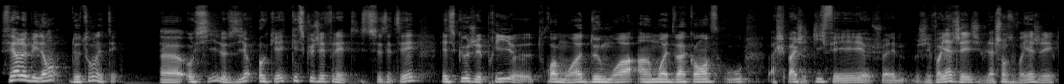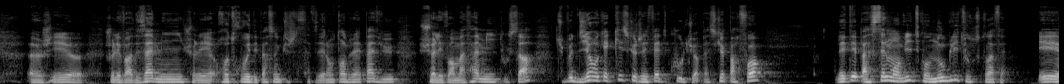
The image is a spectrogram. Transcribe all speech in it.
faire le bilan de ton été. Euh, aussi de se dire ok qu'est-ce que j'ai fait cet été? Est-ce que j'ai pris euh, trois mois deux mois un mois de vacances ou bah, je sais pas j'ai kiffé j'ai voyagé j'ai eu la chance de voyager euh, j'ai je suis allé voir des amis je suis allé retrouver des personnes que ça faisait longtemps que je n'avais pas vues je suis allé voir ma famille tout ça. Tu peux te dire ok qu'est-ce que j'ai fait de cool tu vois? Parce que parfois l'été passe tellement vite qu'on oublie tout ce qu'on a fait. Et,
